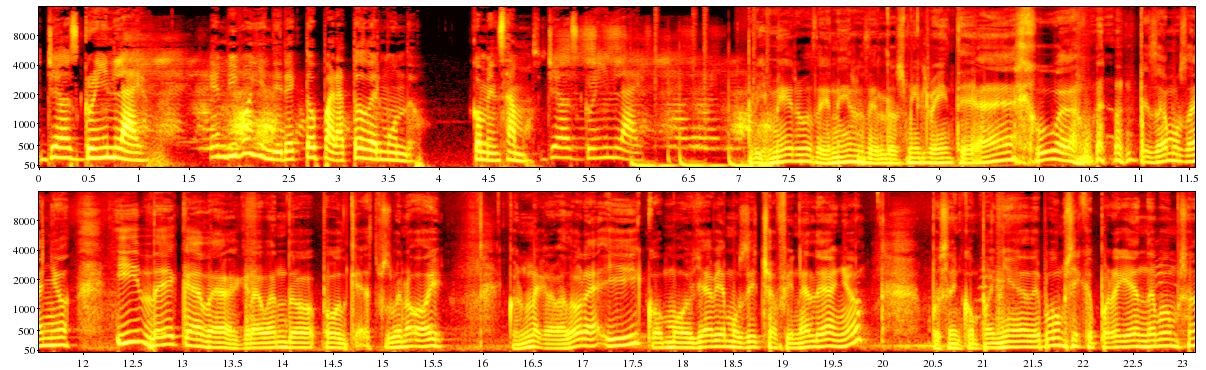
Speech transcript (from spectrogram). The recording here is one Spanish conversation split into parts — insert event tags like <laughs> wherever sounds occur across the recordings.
Just Green Life. En vivo y en directo para todo el mundo. Comenzamos. Just Green Life. Primero de enero del 2020. Ah, juga. <laughs> Empezamos año y década grabando podcast. Pues bueno, hoy con una grabadora y como ya habíamos dicho a final de año, pues en compañía de Boomsy, que por ahí anda Boomsy.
